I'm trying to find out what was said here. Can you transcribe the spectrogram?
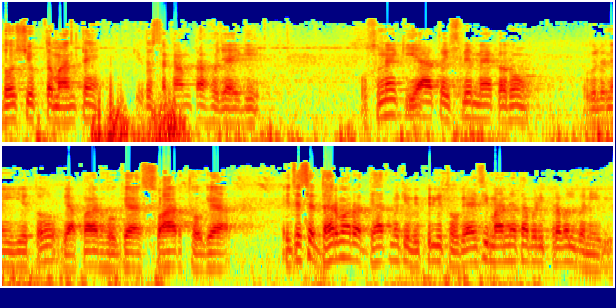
दोषयुक्त मानते हैं कि तो सकामता हो जाएगी। उसने किया तो इसलिए मैं करूँ। तो बोले, नहीं, ये तो व्यापार हो गया, स्वार्थ हो गया। जैसे धर्म और अध्यात्म के विपरीत हो गया, ऐसी मान्यता बड़ी प्रबल बनी हुई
